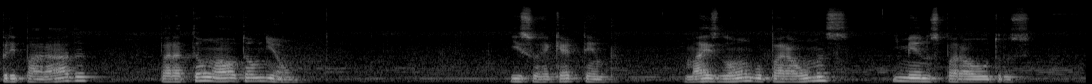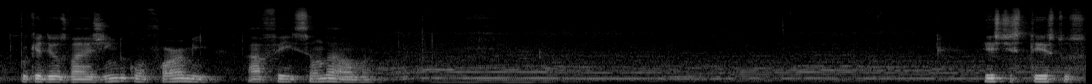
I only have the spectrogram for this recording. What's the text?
preparada para tão alta união. Isso requer tempo, mais longo para umas e menos para outros, porque Deus vai agindo conforme a afeição da alma. Estes textos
